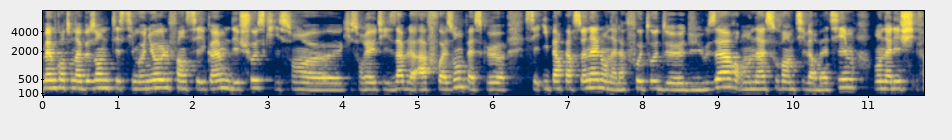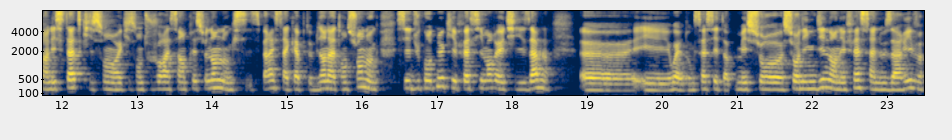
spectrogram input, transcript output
même quand on a besoin de testimonials, enfin, c'est quand même des choses qui sont euh, qui sont réutilisables à foison parce que c'est hyper personnel. On a la photo de, du user, on a souvent un petit verbatim, on a les, enfin, les stats qui sont qui sont toujours assez impressionnantes. Donc c'est pareil, ça capte bien l'attention. Donc c'est du contenu qui est facilement réutilisable. Euh, et ouais, donc ça c'est top. Mais sur, sur LinkedIn, en effet, ça nous arrive.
